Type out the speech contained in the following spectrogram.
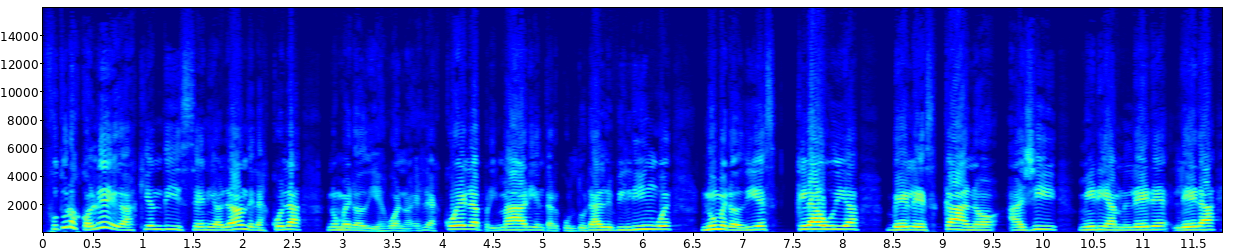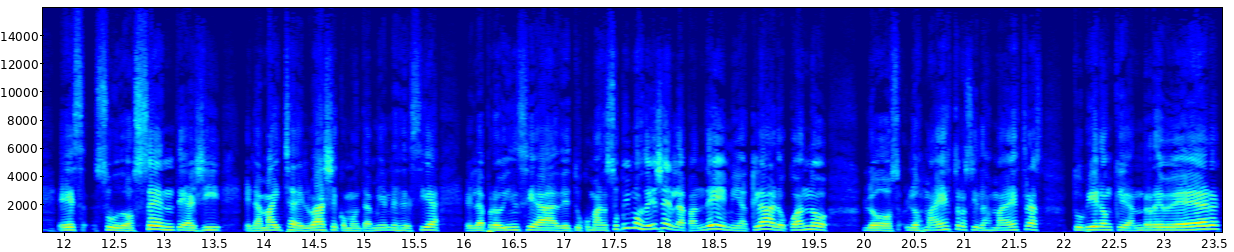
futuros colegas, ¿quién dicen? Y hablaban de la escuela número 10. Bueno, es la escuela primaria intercultural bilingüe número 10 Claudia Vélez Cano, allí Miriam Lera es su docente allí en Amaicha del Valle, como también les decía, en la provincia de Tucumán. Supimos de ella en la pandemia, claro, cuando los, los maestros y las maestras tuvieron que rever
